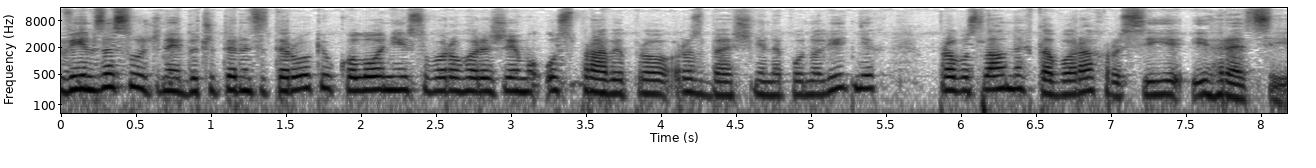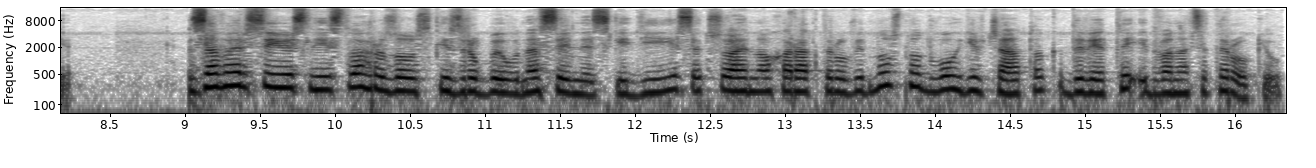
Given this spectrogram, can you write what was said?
Він засуджений до 14 років колонії суворого режиму у справі про розбещення неповнолітніх в православних таборах Росії і Греції. За версією слідства, Грозовський зробив насильницькі дії сексуального характеру відносно двох дівчаток 9 і 12 років.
